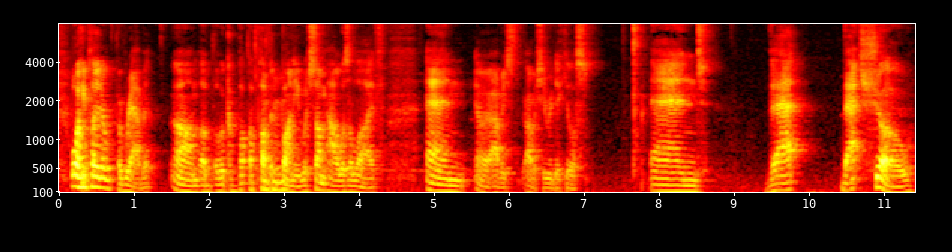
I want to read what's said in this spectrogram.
well, he played a, a rabbit, um, a, a, a puppet Mm-hmm. bunny, which somehow was alive, and you know, obviously, obviously ridiculous. And that that show,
